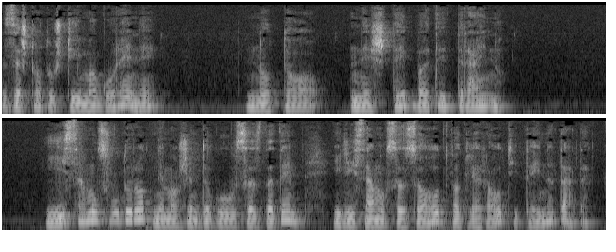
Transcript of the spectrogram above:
защото ще има горене, но то не ще бъде трайно. И само с водород не можем да го създадем, или само с азот, въглерод и тъй нататък.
